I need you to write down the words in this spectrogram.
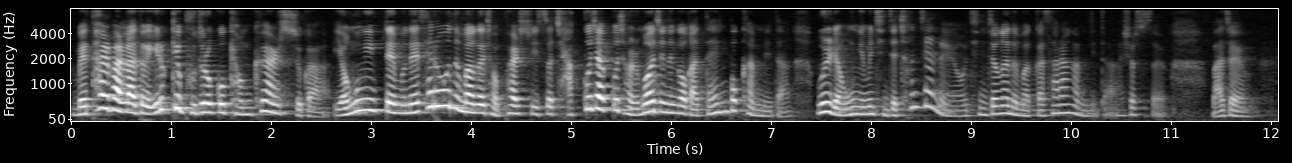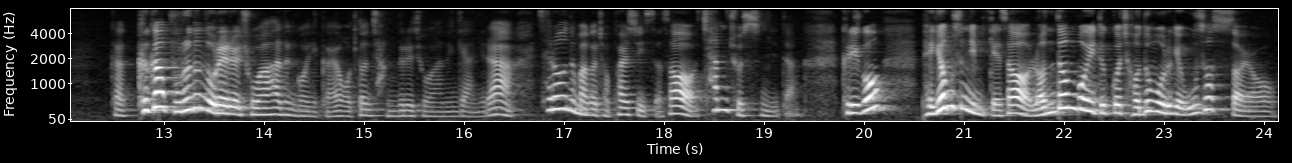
메탈 발라드가 이렇게 부드럽고 경쾌할 수가 영웅님 때문에 새로운 음악을 접할 수 있어 자꾸자꾸 젊어지는 것 같아 행복합니다. 울 영웅님은 진짜 천재네요. 진정한 음악가 사랑합니다 하셨어요. 맞아요. 그러니까 그가 부르는 노래를 좋아하는 거니까요. 어떤 장르를 좋아하는 게 아니라 새로운 음악을 접할 수 있어서 참 좋습니다. 그리고 백영수님께서 런던보이 듣고 저도 모르게 웃었어요.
